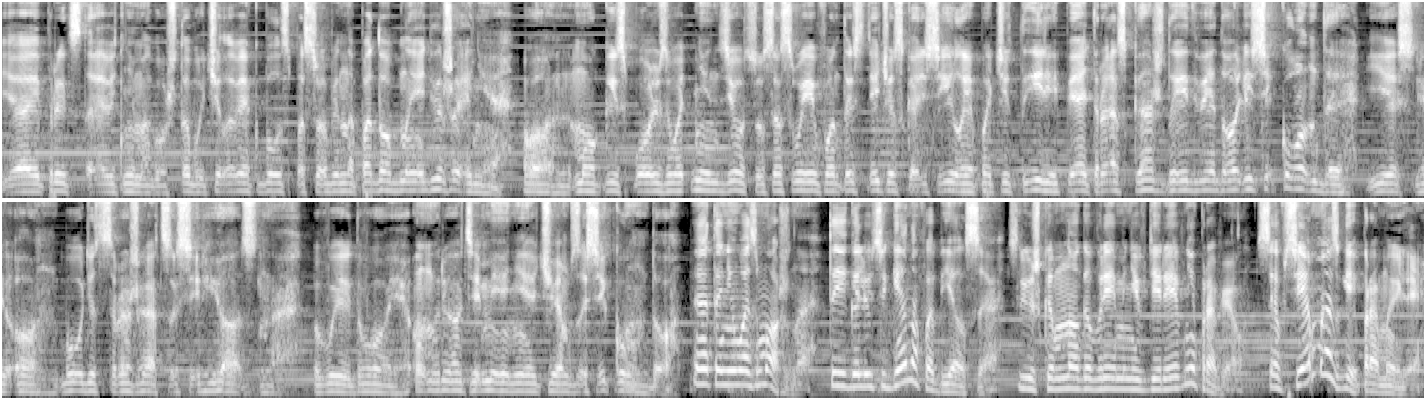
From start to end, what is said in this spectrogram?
Я и представить не могу, чтобы человек был способен на подобные движения. Он мог использовать ниндзюцу со своей фантастической силой по 4-5 раз каждые две доли секунды. Если он будет сражаться серьезно, вы двое умрете менее чем за секунду. Это невозможно. Ты галлюцигенов объелся? Слишком много времени в деревне провел? Совсем мозги промыли?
